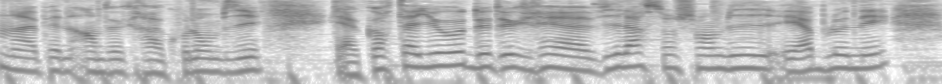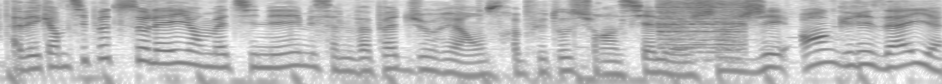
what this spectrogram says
On a à peine 1 degré à Colombier et à Cortaillot, 2 degrés à Villars-sur-Chambly et à Blonay, avec un petit peu de soleil en matinée, mais ça ne va pas durer. Hein. On sera plutôt sur un ciel chargé en grisaille,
